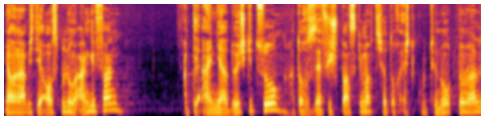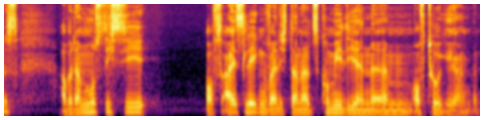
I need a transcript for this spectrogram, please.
Ja, und dann habe ich die Ausbildung angefangen, habe die ein Jahr durchgezogen, hat auch sehr viel Spaß gemacht. Ich hatte auch echt gute Noten und alles. Aber dann musste ich sie aufs Eis legen, weil ich dann als Comedian ähm, auf Tour gegangen bin.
